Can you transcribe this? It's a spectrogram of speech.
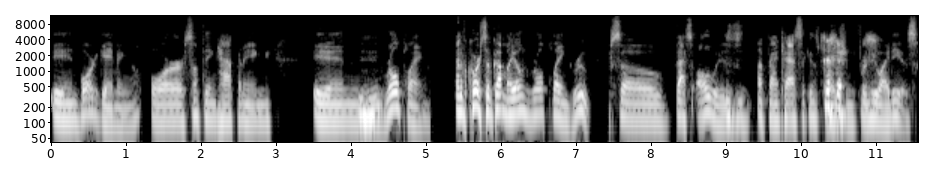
in board gaming or something happening in mm-hmm. role playing and of course, I've got my own role playing group. So that's always mm-hmm. a fantastic inspiration for new ideas.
